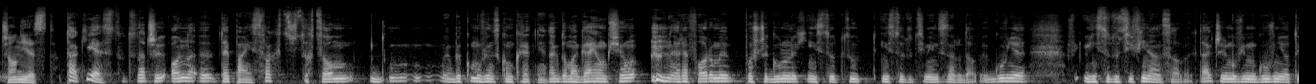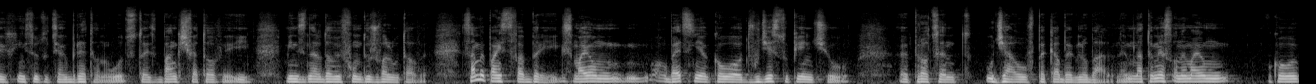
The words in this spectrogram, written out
czy on jest? Tak, jest. To znaczy, on, te państwa ch- chcą, jakby mówiąc konkretnie, tak, domagają się reformy poszczególnych instytu- instytucji międzynarodowych, głównie instytucji finansowych, tak, czyli mówimy głównie o tych instytucjach Bretton Woods, to jest Bank Światowy i Międzynarodowy Fundusz Walutowy. Same państwa BRICS mają obecnie około 25 procent udziału w PKB globalnym, natomiast one mają około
